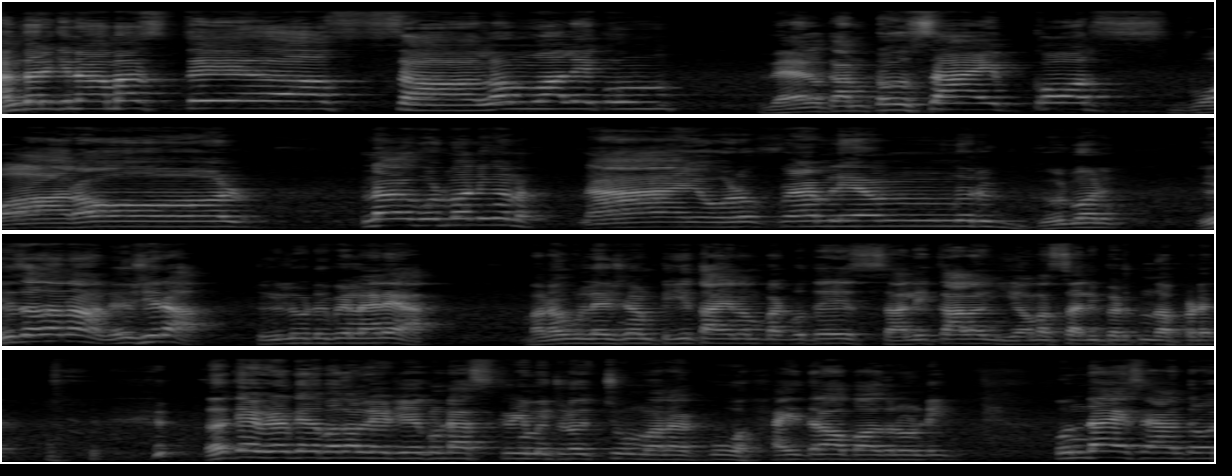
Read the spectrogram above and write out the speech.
అందరికి నమస్తే. అస్సలం వాలేకుం. వెల్కమ్ టు సాయిబ్ కోర్స్ వారోల్డ్ నా గుడ్ మార్నింగ్ అన్న. నా ఎవడు ఫ్యామిలీ అందరు గుడ్ మార్నింగ్. ఏ చదవనా లేచిరా? టీలు టిఫిన్ అయినా మనం లేచినాం టీ తాగినాం పడిపోతే చలికాలం యమ చలి పెడుతుంది అప్పుడే. ఓకే వీళ్ళకైతే పదం లేట్ చేయకుండా స్క్రీన్ చూడొచ్చు. మనకు హైదరాబాద్ నుండి Hyundai Santro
